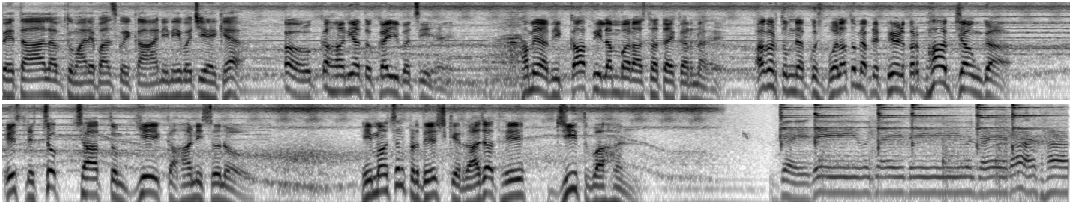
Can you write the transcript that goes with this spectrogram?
बेताल? अब तुम्हारे पास कोई कहानी नहीं बची है क्या? ओ कहानियाँ तो कई बची हैं। हमें अभी काफ़ी लंबा रास्ता तय करना है। अगर तुमने अब कुछ बोला तो मैं अपने पेड़ पर भाग जाऊँगा। इसलिए चुपचाप तुम ये कहानी सुनो। हिमाचल प्रदेश के राजा थे जीत वाहन। जय देव जय देव जय राधा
